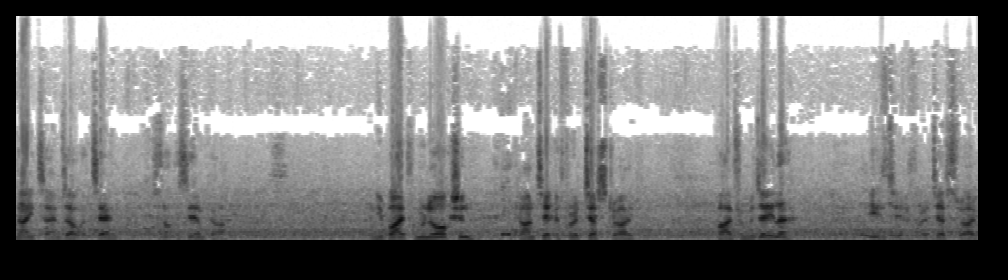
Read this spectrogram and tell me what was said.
Nine times out of ten, it's not the same car. And you buy from an auction, can't take it for a test drive. Buy from a dealer, you can take it for a test drive.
